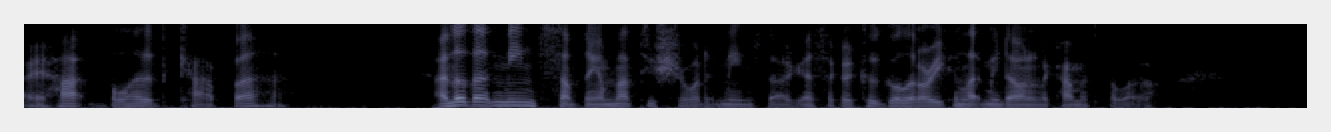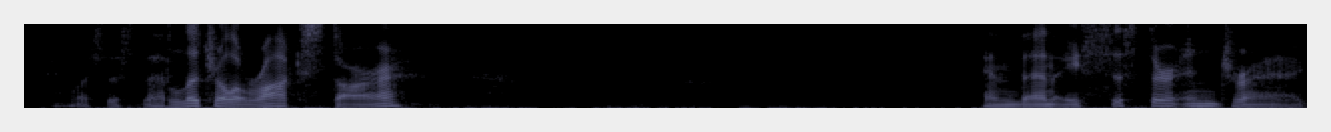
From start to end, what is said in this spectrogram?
A hot-blooded kappa. I know that means something. I'm not too sure what it means, though. I guess I could Google it, or you can let me know in the comments below. What's this? The literal rock star. And then a sister in drag.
